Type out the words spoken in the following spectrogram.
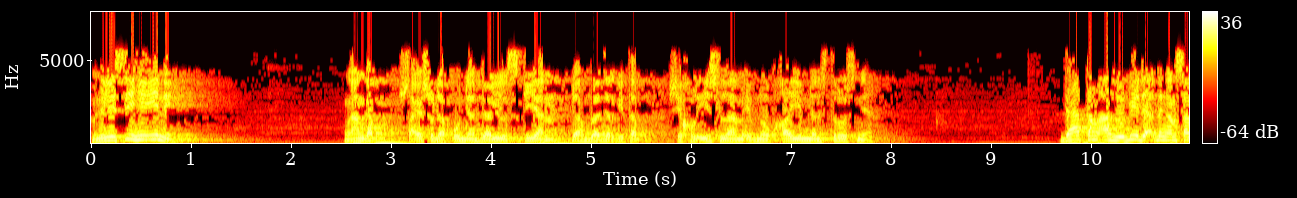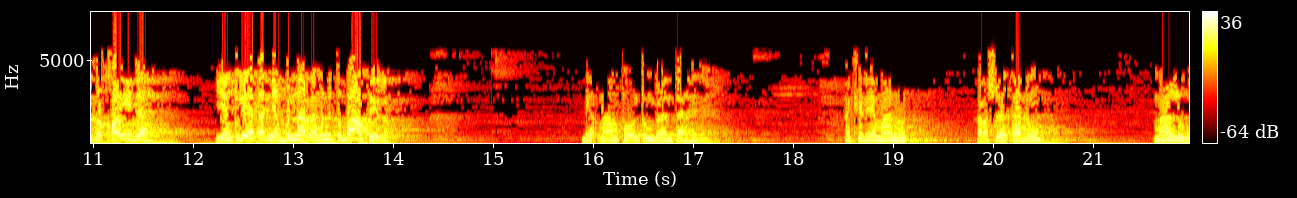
menyelisihi ini. menganggap saya sudah punya dalil sekian, sudah belajar kitab Syekhul Islam, Ibnu Qayyim dan seterusnya. Datang ahli bidah dengan satu kaidah yang kelihatannya benar namun itu batil. Gak mampu untuk membantahnya. Akhirnya manut. Karena sudah kadung malu.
